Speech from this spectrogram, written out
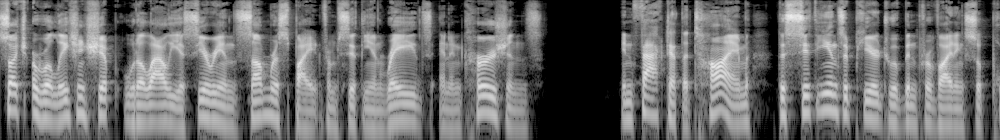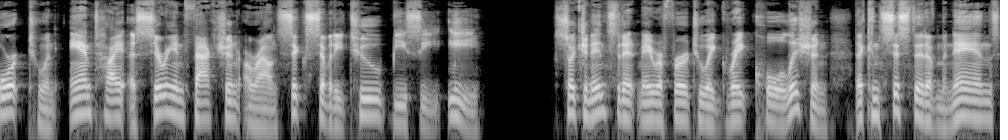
Such a relationship would allow the Assyrians some respite from Scythian raids and incursions. In fact, at the time, the Scythians appeared to have been providing support to an anti Assyrian faction around 672 BCE. Such an incident may refer to a great coalition that consisted of Manaeans,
